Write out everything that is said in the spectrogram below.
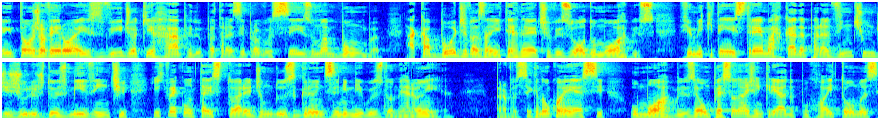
Então, jovem heróis, vídeo aqui rápido para trazer para vocês uma bomba. Acabou de vazar na internet o visual do Morbius, filme que tem a estreia marcada para 21 de julho de 2020 e que vai contar a história de um dos grandes inimigos do Homem-Aranha. Para você que não conhece, o Morbius é um personagem criado por Roy Thomas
